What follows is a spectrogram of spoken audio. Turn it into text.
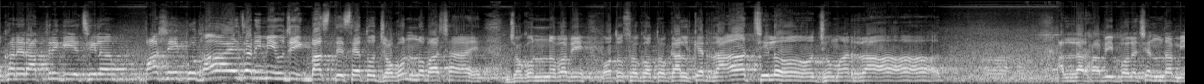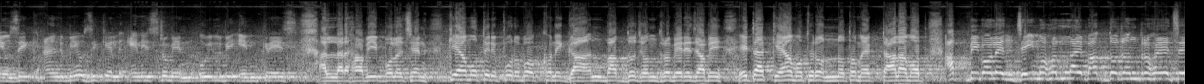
ওখানে রাত্রে গিয়েছিলাম, পাশে কোথায় জানি মিউজিক বাজতেছে এত জঘন্য বাসায় জঘন্যভাবে, অথচ গতকালকের রাত ছিল ঝুমার রাত। আল্লাহর হাবিব বলেছেন the music and musical instrument will be increase আল্লাহর হাবিব বলেছেন, কেয়ামতের পূর্বক্ষণে গান বাদ্যযন্ত্র বেড়ে যাবে। এটা কেয়ামতের অন্যতম একটা আলামত। আপনি বলেন, যেই মহল্লায় বাদ্যযন্ত্র হয়েছে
